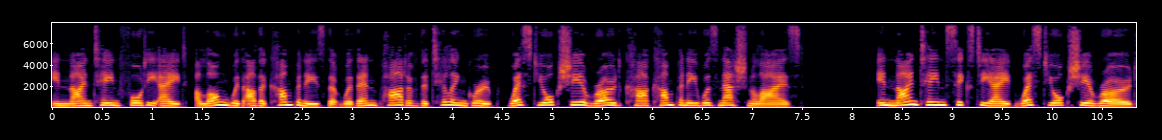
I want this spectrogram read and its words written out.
In 1948, along with other companies that were then part of the Tilling Group, West Yorkshire Road Car Company was nationalised. In 1968 West Yorkshire Road,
